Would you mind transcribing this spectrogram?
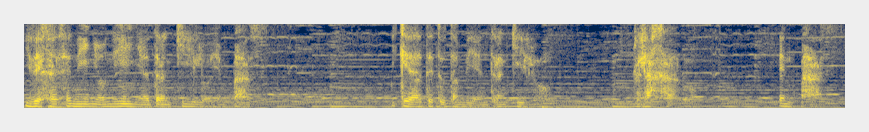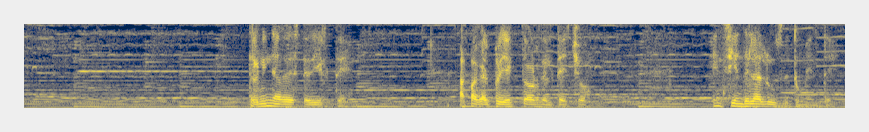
Y deja a ese niño o niña tranquilo y en paz. Y quédate tú también tranquilo relajado, en paz. Termina de despedirte. Apaga el proyector del techo. Enciende la luz de tu mente.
